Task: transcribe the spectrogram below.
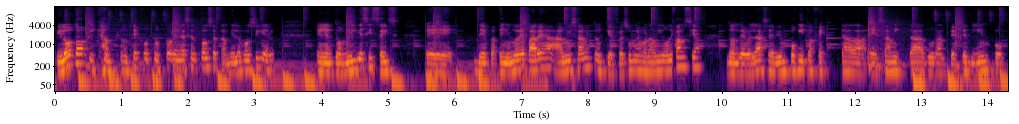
piloto y campeón de constructor en ese entonces, también lo consiguieron. En el 2016, eh, teniendo de pareja a Luis Hamilton, que fue su mejor amigo de infancia, donde ¿verdad? se vio un poquito afectada esa amistad durante este tiempo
